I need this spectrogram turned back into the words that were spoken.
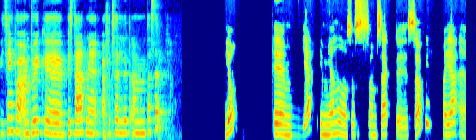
Vi tænker på, om du ikke øh, vil starte med at fortælle lidt om dig selv? Jo. Øhm, ja, jamen jeg hedder så som sagt øh, Sofie, og jeg er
